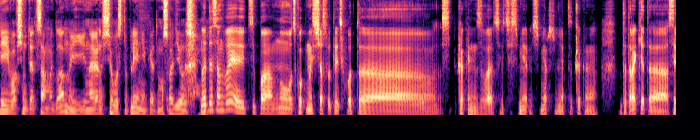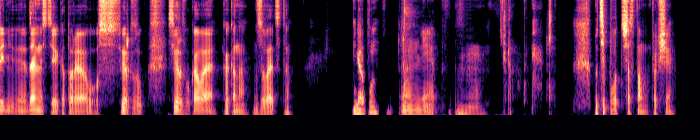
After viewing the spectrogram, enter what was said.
И, в общем-то, это самое главное, и, наверное, все выступление к этому сводилось. Ну, это СНВ, типа, ну, вот сколько мы сейчас вот этих вот, э, как они называются, эти смер... смерчи? Нет, как они? Вот эта ракета средней э, дальности, которая сверхзвук... сверхзвуковая, как она называется-то? Гарпун? Нет. Ну, типа вот сейчас там вообще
